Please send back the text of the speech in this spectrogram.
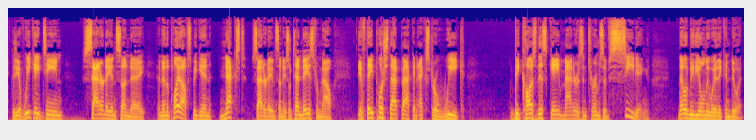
Because you have week 18, Saturday and Sunday, and then the playoffs begin next Saturday and Sunday. So 10 days from now. If they push that back an extra week because this game matters in terms of seeding, that would be the only way they can do it.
